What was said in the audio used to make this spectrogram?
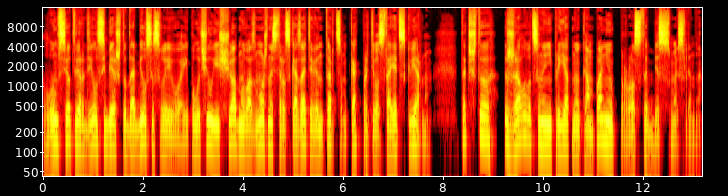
Лун все твердил себе, что добился своего и получил еще одну возможность рассказать авентарцам, как противостоять скверным. Так что жаловаться на неприятную компанию просто бессмысленно.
